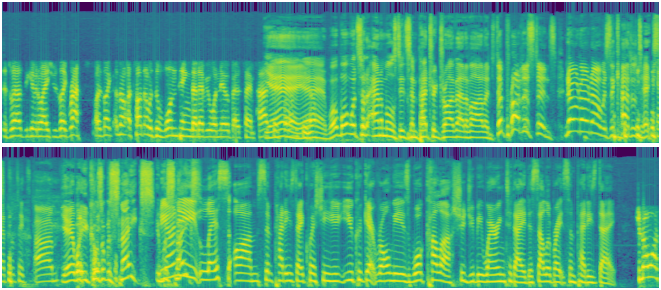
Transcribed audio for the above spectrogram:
as well to give it away. She was like rats. I was like, no, I thought that was the one thing that everyone knew about St Patrick. Yeah, yeah. What, what what sort of animals did St. Patrick drive out of Ireland? The Protestants. No, no, no. It was the cattle ticks. Cattle ticks. Um, yeah, well, because it was snakes. It The was only snakes. less um, St. Paddy's Day question you, you could get wrong is what colour should you be wearing today to celebrate St. Paddy's Day? Do you know what?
